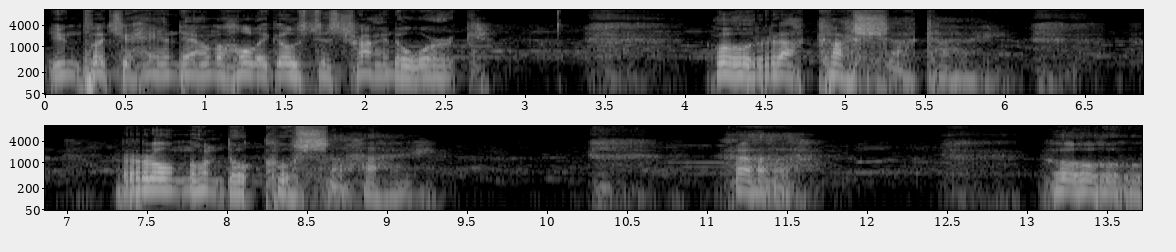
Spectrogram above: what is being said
You can put your hand down. The Holy Ghost is trying to work. Oh, rakashakai. Romondo kosahai. Ah. Oh.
